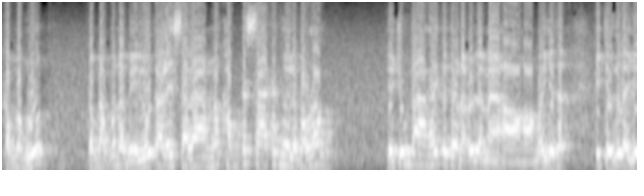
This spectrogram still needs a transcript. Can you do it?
cộng đồng lút cộng đồng của Nabi Lut alayhi salam, nó không cách xa các ngươi là bao lâu. Thì chúng ta thấy cái chỗ này là mà họ họ mới giải thích. Cái chữ là gì?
